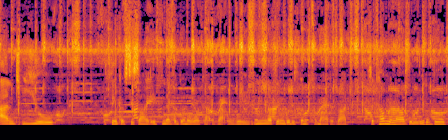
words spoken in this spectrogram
and you think of suicide. It's never going to work out that way. Nothing good is going to come out of that. So calm your nerves a little bit.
